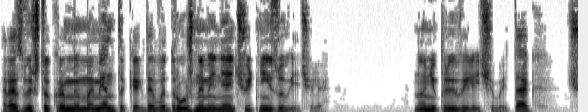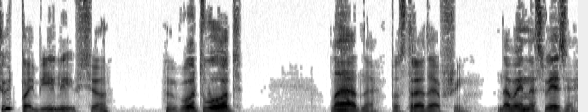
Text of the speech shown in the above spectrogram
Разве что кроме момента, когда вы дружно меня чуть не изувечили. Но не преувеличивай. Так, чуть побили и все. Вот-вот. Ладно, пострадавший. Давай на связи,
